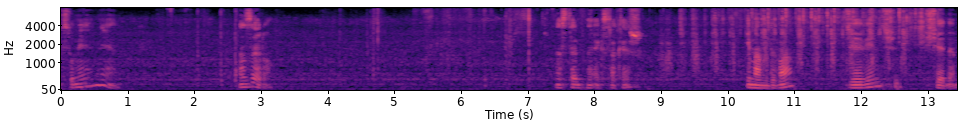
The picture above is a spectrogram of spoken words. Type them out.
W sumie nie. Na zero. Następny extra cash. I mamy 2, 9, 7,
